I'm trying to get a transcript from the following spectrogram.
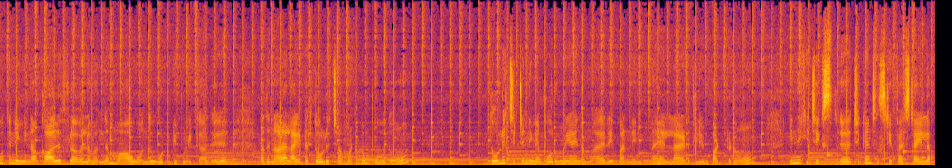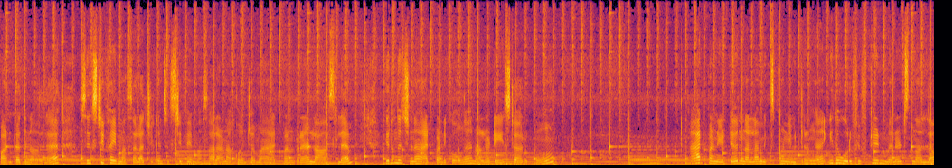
ஊற்றுனீங்கன்னா காலிஃப்ளவரில் வந்து மாவு வந்து ஒட்டி பிடிக்காது. அதனால லைட்டாக தொளிச்சா மட்டும் போதும். தொளிச்சிட்டு நீங்கள் பொறுமையாக இந்த மாதிரி பண்ணிங்கன்னா எல்லா இடத்துலையும் பட்டுடும். இன்றைக்கி சிக்ஸ் சிக்கன் சிக்ஸ்டி ஃபைவ் ஸ்டைலில் பண்ணுறதுனால sixty five masala chicken sixty five masala நான் கொஞ்சமாக ஆட் பண்ணுறேன் லாஸ்ட்டில் இருந்துச்சுன்னா ஆட் பண்ணிக்கோங்க நல்லா டேஸ்ட்டாக இருக்கும். ஆட் பண்ணிவிட்டு நல்லா மிக்ஸ் பண்ணி விட்டுருங்க. இதை ஒரு ஃபிஃப்டீன் மினிட்ஸ் நல்லா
